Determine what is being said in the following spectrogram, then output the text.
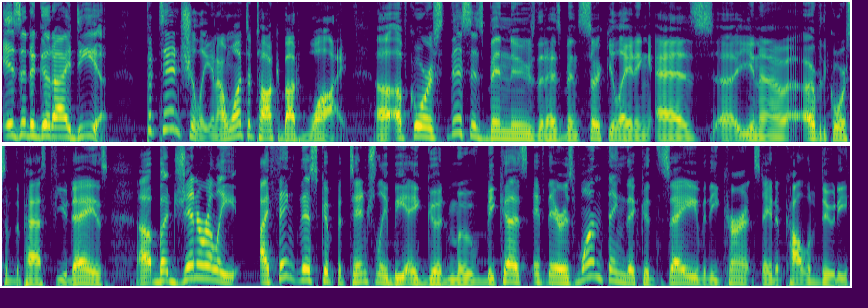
Is it a good idea? Potentially, and I want to talk about why. Uh, of course, this has been news that has been circulating as, uh, you know, over the course of the past few days, uh, but generally, I think this could potentially be a good move because if there is one thing that could save the current state of Call of Duty,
